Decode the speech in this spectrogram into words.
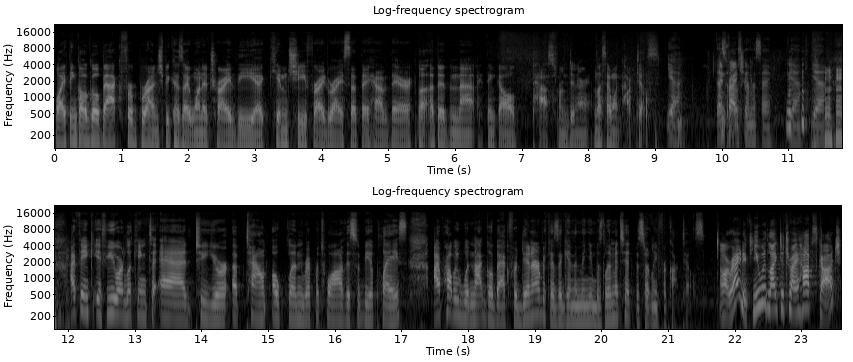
Well, I think I'll go back for brunch because I want to try the uh, kimchi fried rice that they have there. But other than that, I think I'll pass from dinner unless I want cocktails. Yeah. That's what I was going to say. Yeah, yeah. I think if you are looking to add to your uptown Oakland repertoire, this would be a place. I probably would not go back for dinner because, again, the menu was limited, but certainly for cocktails. All right, if you would like to try hopscotch,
